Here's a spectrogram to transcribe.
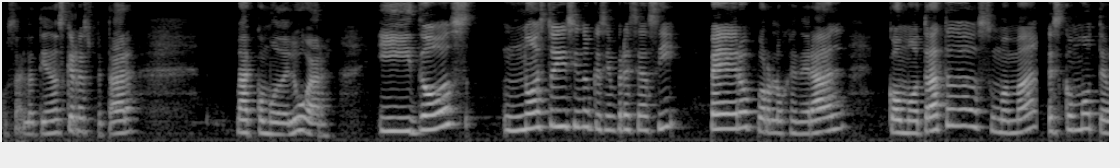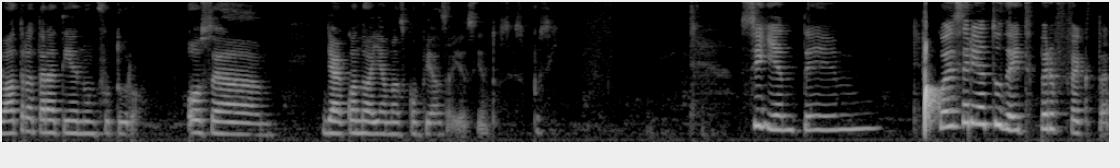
o sea, la tienes que respetar a como de lugar. Y dos, no estoy diciendo que siempre sea así, pero por lo general como trata a su mamá, es como te va a tratar a ti en un futuro. O sea, ya cuando haya más confianza y así, entonces, pues sí. Siguiente. ¿Cuál sería tu date perfecta?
